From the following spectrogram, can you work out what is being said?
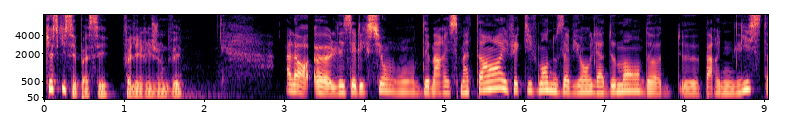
Qu'est-ce qui s'est passé, Valérie Genevet? Alors, euh, les élections ont démarré ce matin. Effectivement, nous avions eu la demande de, par une liste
